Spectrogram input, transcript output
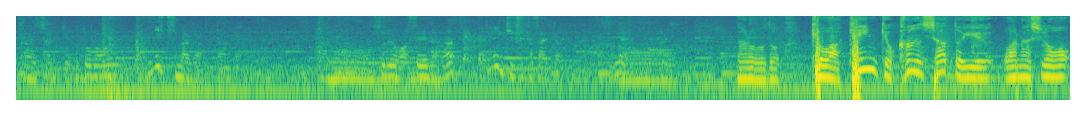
虚感謝っていう言葉につながったあのそれを忘れたなっていうふうに気づかされたんですね。なるほど今日は謙虚感謝というお話を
